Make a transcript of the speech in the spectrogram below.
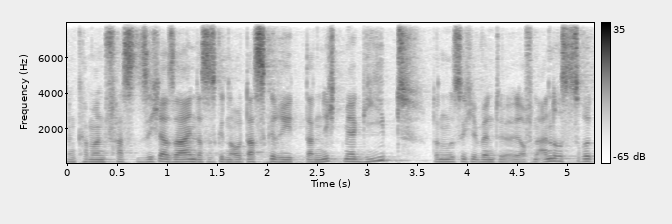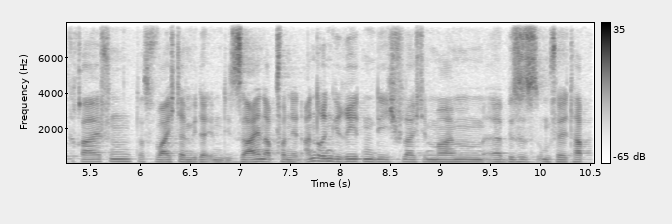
dann kann man fast sicher sein, dass es genau das Gerät dann nicht mehr gibt. Dann muss ich eventuell auf ein anderes zurückgreifen. Das weicht dann wieder im Design ab von den anderen Geräten, die ich vielleicht in meinem äh, Business-Umfeld habe.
